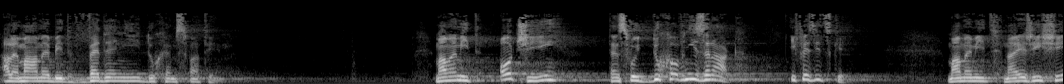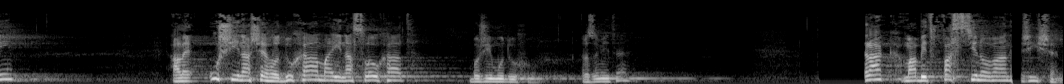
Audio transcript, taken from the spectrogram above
ale máme být vedení Duchem Svatým. Máme mít oči, ten svůj duchovní zrak, i fyzicky. Máme mít na Ježíši Ale uši našeho ducha mají naslouchat Božímu duchu. Rozumíte? Zrak má být fascinován Ježíšem.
